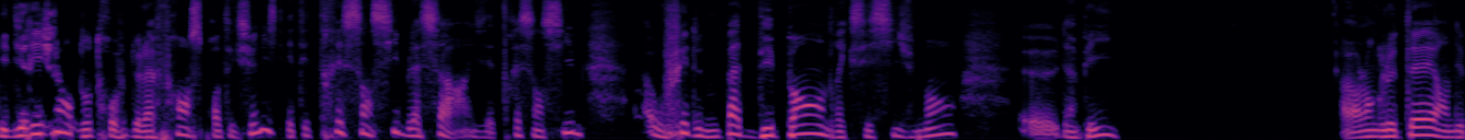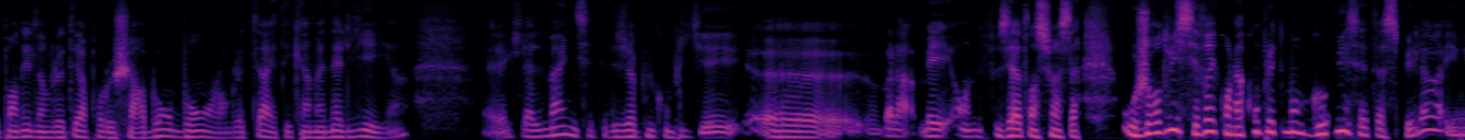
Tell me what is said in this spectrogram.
les dirigeants de la France protectionniste étaient très sensibles à ça. Hein. Ils étaient très sensibles au fait de ne pas dépendre excessivement d'un pays. Alors l'Angleterre, on dépendait de l'Angleterre pour le charbon. Bon, l'Angleterre était quand même un allié. Hein. Avec l'Allemagne, c'était déjà plus compliqué. voilà, mais on faisait attention à ça. Aujourd'hui, c'est vrai qu'on a complètement gommé cet aspect-là et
